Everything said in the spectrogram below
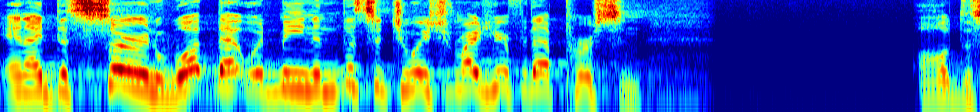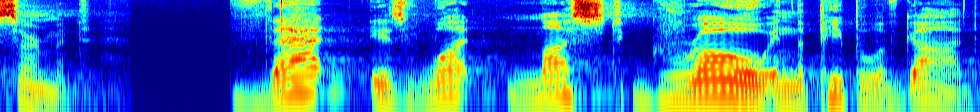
And I discern what that would mean in this situation right here for that person. All discernment. That is what must grow in the people of God.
